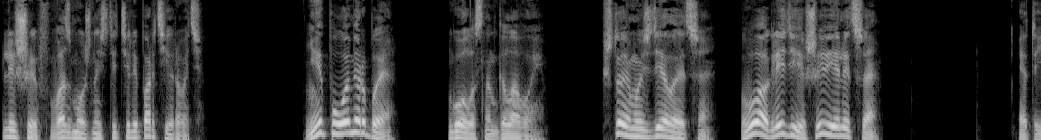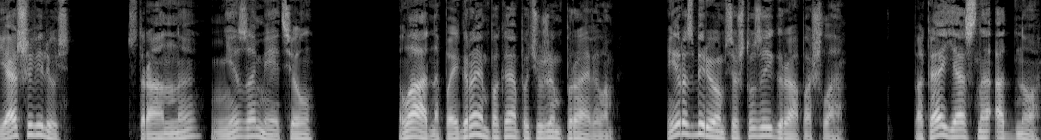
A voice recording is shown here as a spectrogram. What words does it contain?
лишив возможности телепортировать. «Не помер бы!» — голос над головой. «Что ему сделается? Во, гляди, шевелится!» «Это я шевелюсь?» «Странно, не заметил». «Ладно, поиграем пока по чужим правилам и разберемся, что за игра пошла. Пока ясно одно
